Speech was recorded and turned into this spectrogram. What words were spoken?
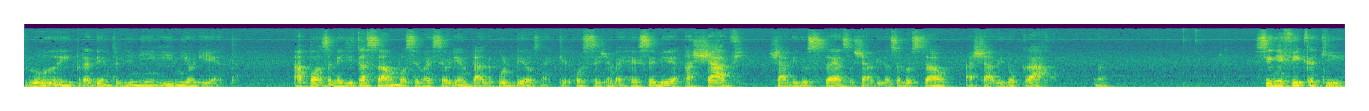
flui para dentro de mim e me orienta. Após a meditação, você vai ser orientado por Deus, né? ou seja, vai receber a chave, chave do sucesso, chave da solução, a chave do carro. Né? Significa que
